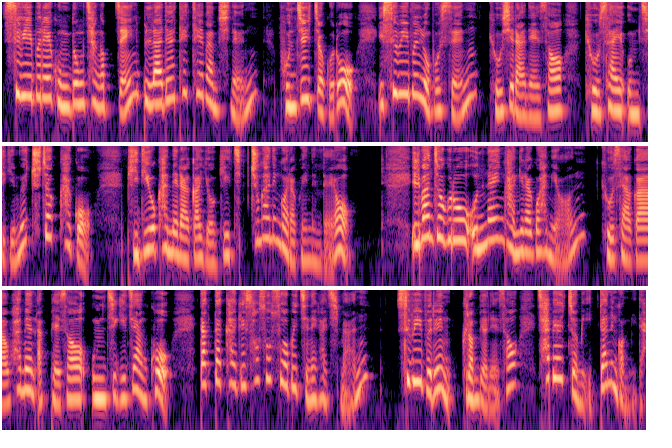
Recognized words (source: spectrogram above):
스위블의 공동 창업자인 블라드 테틀밤 씨는 본질적으로 이 스위블 로봇은 교실 안에서 교사의 움직임을 추적하고 비디오 카메라가 여기에 집중하는 거라고 했는데요. 일반적으로 온라인 강의라고 하면 교사가 화면 앞에서 움직이지 않고 딱딱하게 서서 수업을 진행하지만 스위블은 그런 면에서 차별점이 있다는 겁니다.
